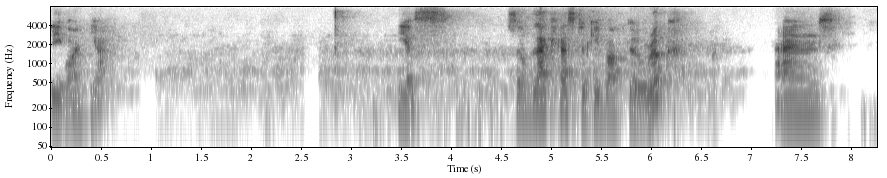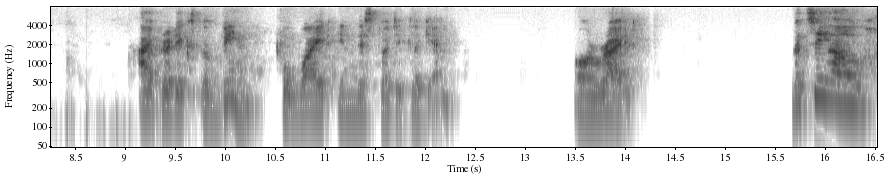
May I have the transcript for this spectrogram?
d1, yeah. Yes, so black has to give up the rook and I predict a win for white in this particular game. All right. Let's see how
